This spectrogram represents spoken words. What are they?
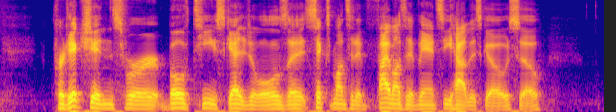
predictions for both team schedules uh, six months in five months in advance. See how this goes. So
